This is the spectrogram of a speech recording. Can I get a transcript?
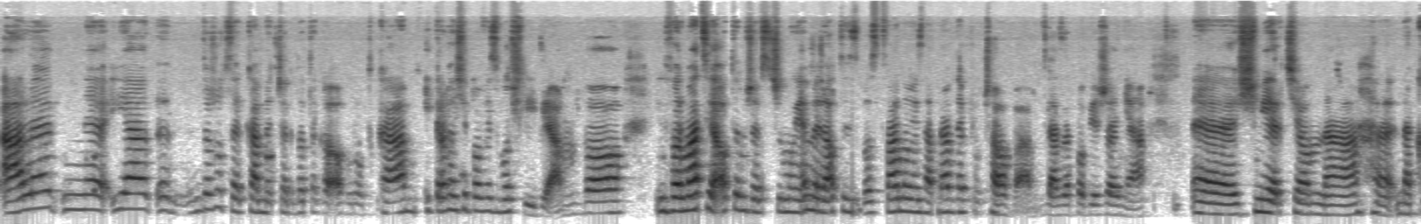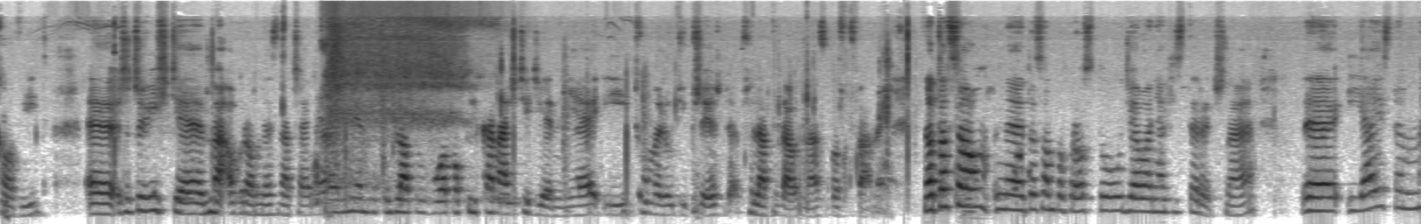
ale mm, ja e, dorzucę kamyczek do tego ogródka i trochę się powyzłośliwiam, bo informacja o tym, że wstrzymujemy loty z Bostwanu jest naprawdę kluczowa dla zapobieżenia e, śmierciom na, na COVID. E, Rzeczywiście ma ogromne znaczenie. Rozumiem, że tych lotów było po kilkanaście dziennie i tłumy ludzi przylatywały na z Bostwany. No to są, to są po prostu działania histeryczne. I ja jestem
